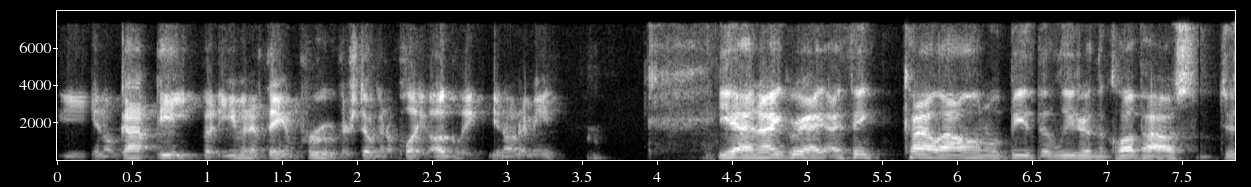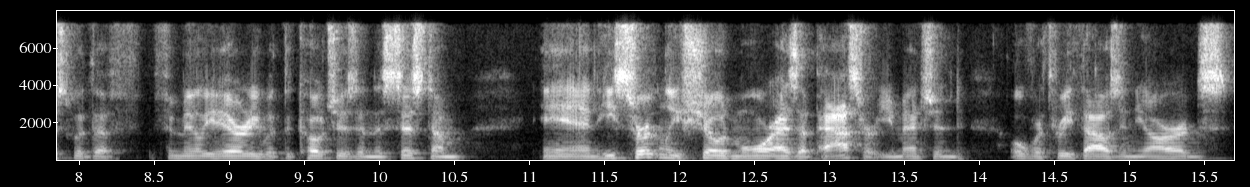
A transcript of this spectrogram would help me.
you know got beat, but even if they improve, they're still going to play ugly. You know what I mean? Yeah, and I agree. I, I, think Kyle Allen will be the leader in the clubhouse just with the familiarity with the coaches and the system. And he certainly showed more as a passer. You mentioned over 3,000 yards.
